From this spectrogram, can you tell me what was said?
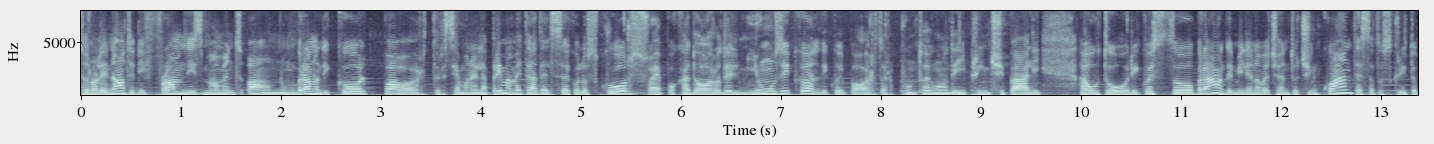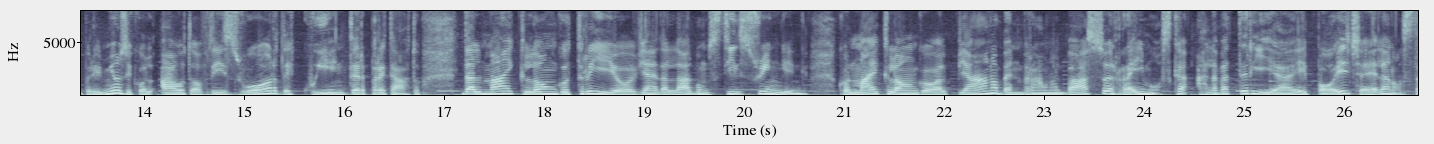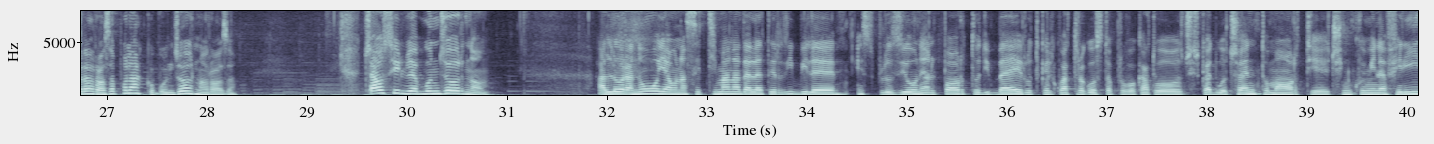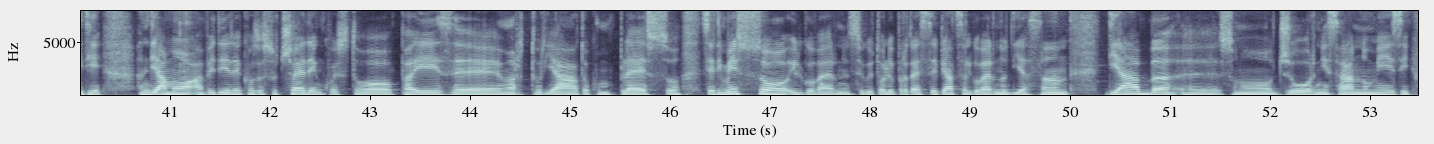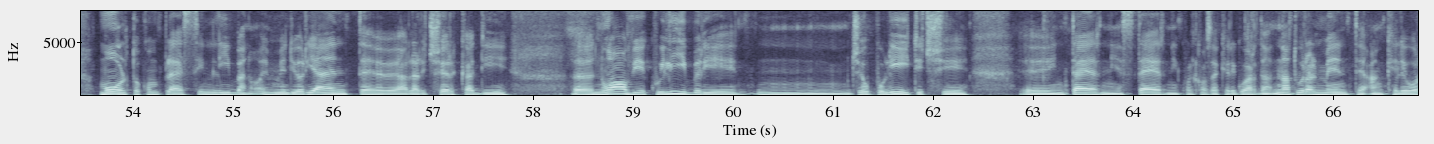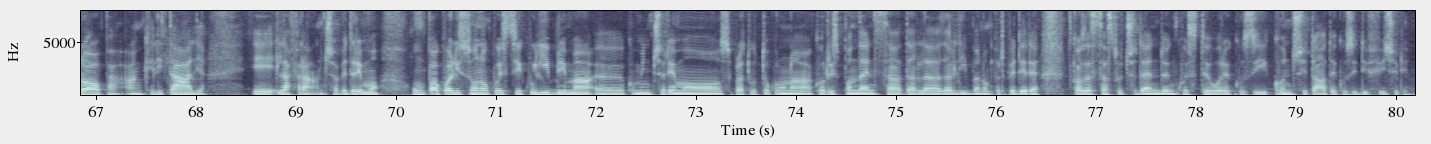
Sono le note di From This Moment On, un brano di Cole Porter. Siamo nella prima metà del secolo scorso, epoca d'oro del musical, di cui Porter appunto è uno dei principali autori. Questo brano del 1950 è stato scritto per il musical Out of This World e qui interpretato dal Mike Longo Trio e viene dall'album Still Swinging, con Mike Longo al piano, Ben Brown al basso e Ray Mosca alla batteria. E poi c'è la nostra Rosa Polacco. Buongiorno Rosa. Ciao Silvia, buongiorno. Allora, noi a una settimana dalla terribile esplosione al porto di Beirut che il 4 agosto ha provocato circa 200 morti e 5.000 feriti, andiamo a vedere cosa succede in questo paese martoriato, complesso. Si è dimesso il governo in seguito alle proteste di piazza, il governo di Hassan Diab. Eh, sono giorni, saranno mesi molto complessi in Libano e in Medio Oriente alla ricerca di eh, nuovi equilibri mh, mm, geopolitici eh, interni, esterni, qualcosa che riguarda naturalmente anche l'Europa, anche l'Italia e la Francia. Vedremo un po' quali sono questi equilibri, ma eh, cominceremo soprattutto con una corrispondenza dal, dal Libano per vedere cosa sta succedendo in queste ore così concitate, così difficili.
